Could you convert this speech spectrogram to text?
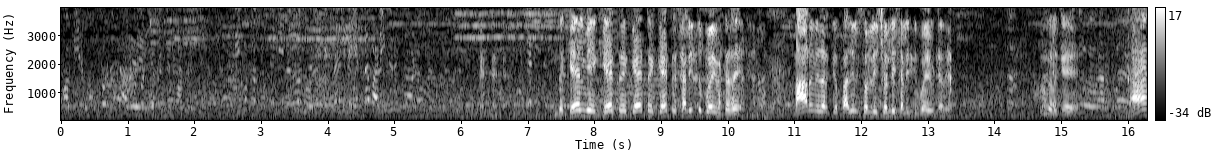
அப்படி இருக்கும்போது அது எப்படி பார்க்குறீங்க திமுக கூட்டணியில தான் தொடர்பு இதை என்ன வழிவிரிச்சாலும் இந்த கேள்வியை கேட்டு கேட்டு கேட்டு சலித்து போய்விட்டது. நானும் இதற்கு பதில் சொல்லி சொல்லி சலித்து போய்விட்டது. உங்களுக்கு ஆ?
